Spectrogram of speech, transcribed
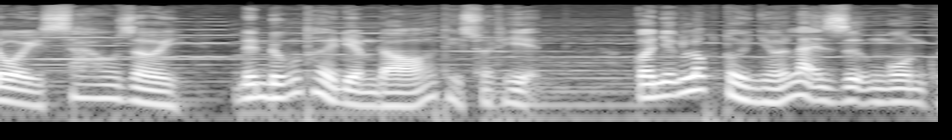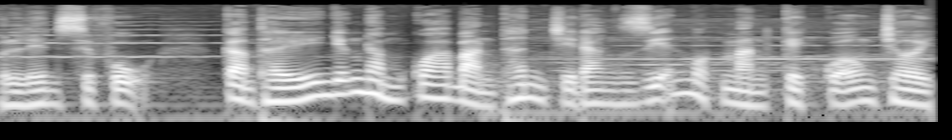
đổi sao rời, đến đúng thời điểm đó thì xuất hiện. Có những lúc tôi nhớ lại dự ngôn của Liên Sư Phụ, cảm thấy những năm qua bản thân chỉ đang diễn một màn kịch của ông trời.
